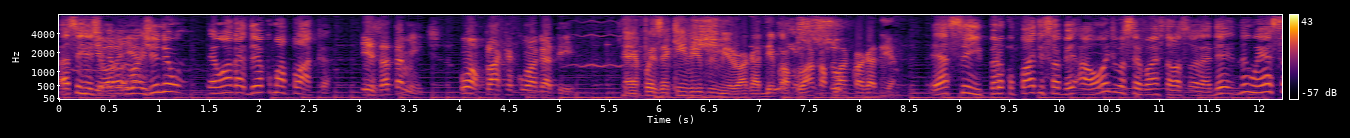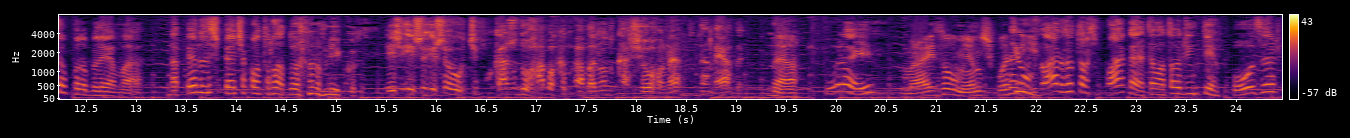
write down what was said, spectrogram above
Assim, gente, olha- imagine um, é um HD com uma placa. Exatamente. Uma placa com HD. É, pois é, quem veio primeiro? O HD com a placa ou a Isso. placa com HD? É assim, preocupado em saber aonde você vai instalar seu HD, não é seu problema. Apenas espete a controladora no micro. Isso, isso, isso é o tipo caso do rabo abanando o cachorro, né? Puta merda. Não. Por aí. Mais ou menos por aí. Tem várias outras placas, né? tem uma tal de Interposer,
